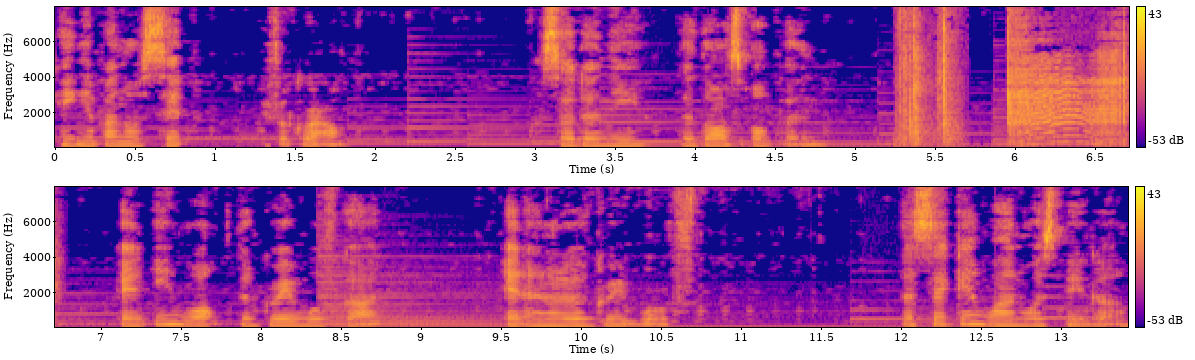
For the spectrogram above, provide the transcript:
King Ivano said with a growl. Suddenly, the doors opened and in walked the grey wolf guard and another grey wolf. The second one was bigger,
